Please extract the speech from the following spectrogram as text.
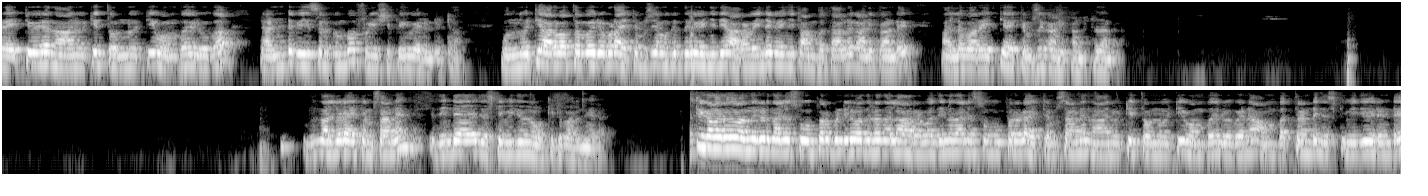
റേറ്റ് വരെ നാനൂറ്റി തൊണ്ണൂറ്റി ഒമ്പത് രൂപ. രണ്ട് പീസ് എടുക്കുമ്പോൾ ഫ്രീ ഷിപ്പിംഗ് വരുന്നുണ്ട് കേട്ടോ. മുന്നൂറ്റി അറുപത്തൊമ്പത് രൂപയുടെ ഐറ്റംസ് നമുക്ക് ഇത് കഴിഞ്ഞിട്ട് അറുപതിന്റെ കഴിഞ്ഞിട്ട് അമ്പത്താറിൽ കാണിക്കാണ്ട് നല്ല വെറൈറ്റി ഐറ്റംസ് കാണിക്കാണ്ടിട്ടതാണ് ഇത് നല്ലൊരു ഐറ്റംസ് ആണ്. ഇതിന്റെ ജസ്റ്റ് വീതി നോക്കിയിട്ട് പറഞ്ഞുതരാം. ഫസ്റ്റ് കളർ വന്നിട്ട് നല്ല സൂപ്പർ പ്രിന്റിൽ വന്നിട്ട് നല്ല അറുപതിന് നല്ല സൂപ്പർ ഐറ്റംസ് ആണ്. നാനൂറ്റി തൊണ്ണൂറ്റി ഒമ്പത് രൂപയാണ് അമ്പത്തിരണ്ട് ജസ്റ്റ് വീതി വരുന്നുണ്ട്.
